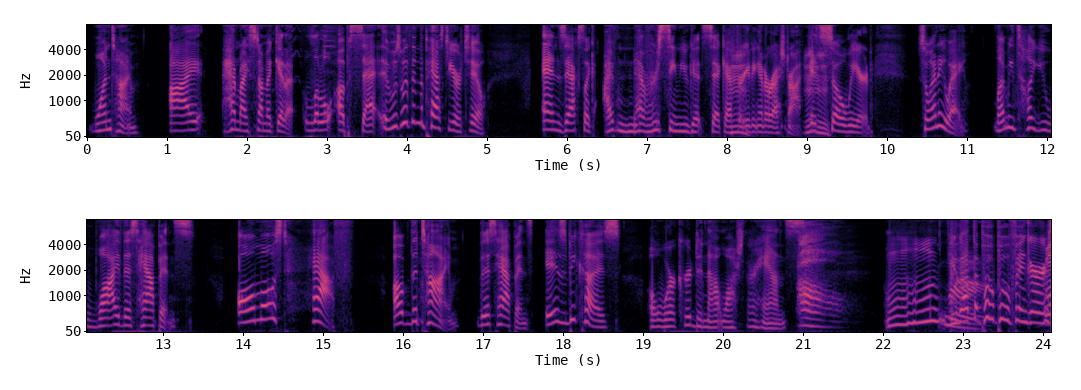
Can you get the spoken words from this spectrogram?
one time, I had my stomach get a little upset. It was within the past year or two. And Zach's like, I've never seen you get sick after mm. eating at a restaurant. It's so weird. So, anyway, let me tell you why this happens. Almost half of the time this happens is because a worker did not wash their hands. Oh. hmm You got the poo poo fingers.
